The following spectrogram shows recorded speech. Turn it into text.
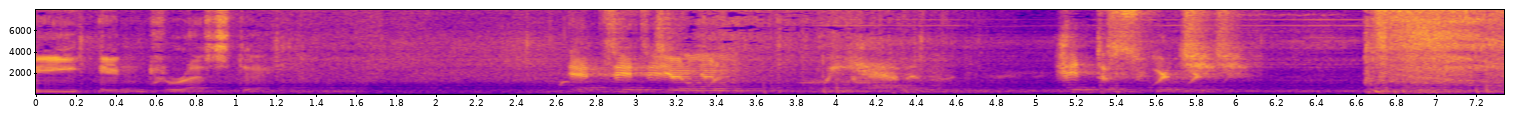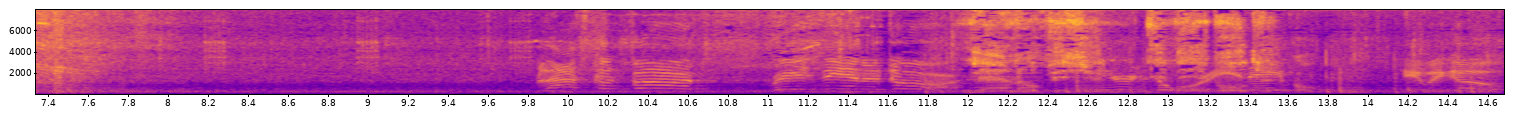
Be interesting. That's it, gentlemen. We have him. Hit the switch. Blast confirmed! Raise the inner door! Nanovision Inner door enabled. enabled. Here we go.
